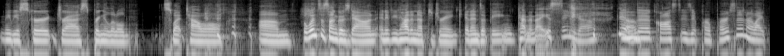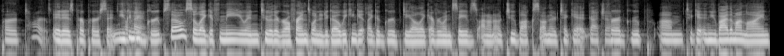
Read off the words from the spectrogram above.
maybe a skirt, dress, bring a little sweat towel. um, but once the sun goes down, and if you've had enough to drink, it ends up being kind of nice. there you go. Yeah. And the cost is it per person or like per tarp? It is per person. You can do groups though. So like if me, you, and two other girlfriends wanted to go, we can get like a group deal. Like everyone saves, I don't know, two bucks on their ticket Gotcha. for a group um, ticket, and you buy them online,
